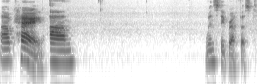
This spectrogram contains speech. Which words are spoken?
Okay, um, Wednesday breakfast.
